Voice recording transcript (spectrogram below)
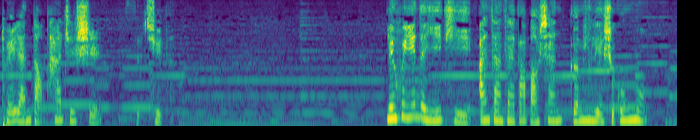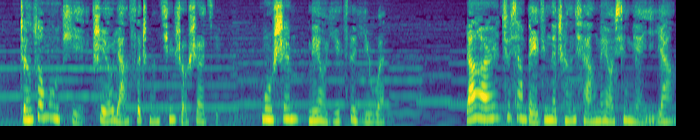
颓然倒塌之时死去的。林徽因的遗体安葬在八宝山革命烈士公墓，整座墓体是由梁思成亲手设计，墓身没有一字遗文。然而，就像北京的城墙没有幸免一样，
